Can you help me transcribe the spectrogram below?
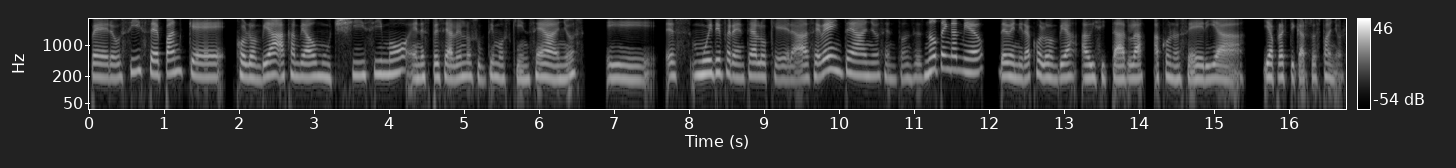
Pero sí sepan que Colombia ha cambiado muchísimo, en especial en los últimos 15 años, y es muy diferente a lo que era hace 20 años. Entonces, no tengan miedo de venir a Colombia a visitarla, a conocer y a, practicar su español.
